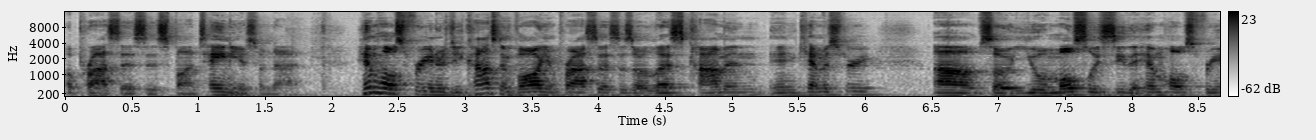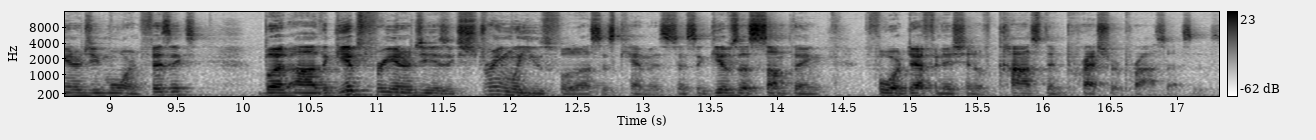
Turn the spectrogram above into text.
a process is spontaneous or not. Helmholtz free energy, constant volume processes are less common in chemistry. Um, so you'll mostly see the Helmholtz free energy more in physics. But uh, the Gibbs free energy is extremely useful to us as chemists since it gives us something for a definition of constant pressure processes.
